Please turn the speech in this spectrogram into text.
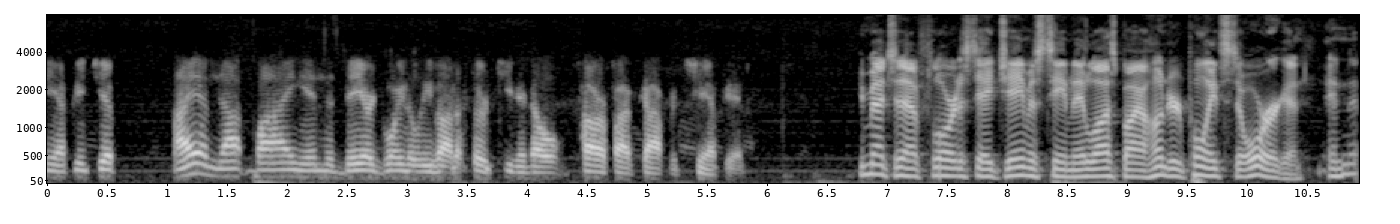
championship? I am not buying in that they are going to leave out a 13 and 0 Power Five conference champion. You mentioned that Florida State Jameis team. They lost by 100 points to Oregon in the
